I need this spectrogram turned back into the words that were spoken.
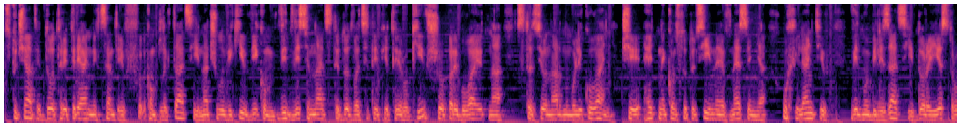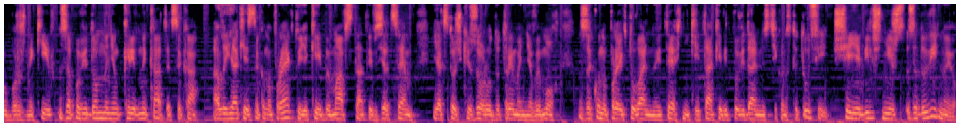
стучати до територіальних центрів комплектації на чоловіків віком від 18 до 25 років, що перебувають на стаціонарному лікуванні, чи геть неконституційне внесення ухилянтів від мобілізації до реєстру боржників за повідомленням керівника ТЦК, але якість законопроекту, який би мав стати взірцем як з точки зору дотримання вимог законопроектувальної техніки, так і відповідальності конституції, ще є більш ніж задовільною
